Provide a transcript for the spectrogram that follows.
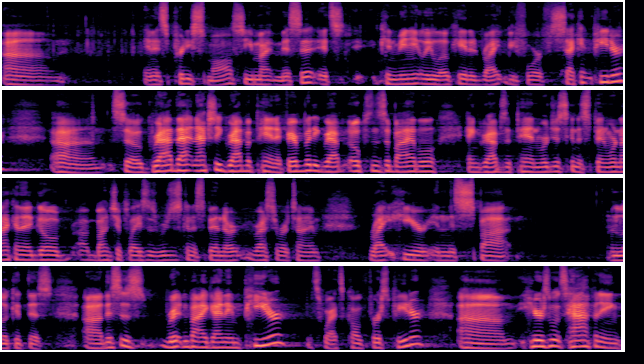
Um, and it's pretty small, so you might miss it. It's conveniently located right before Second Peter. Um, so grab that and actually grab a pen. If everybody grab, opens the Bible and grabs a pen, we're just going to spend. We're not going to go a bunch of places. We're just going to spend our rest of our time right here in this spot and look at this. Uh, this is written by a guy named Peter. That's why it's called First Peter. Um, here's what's happening.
